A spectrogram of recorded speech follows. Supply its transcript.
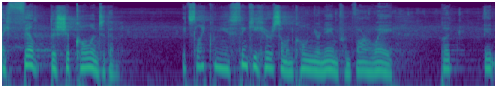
I felt the ship calling to them. It's like when you think you hear someone calling your name from far away, but it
